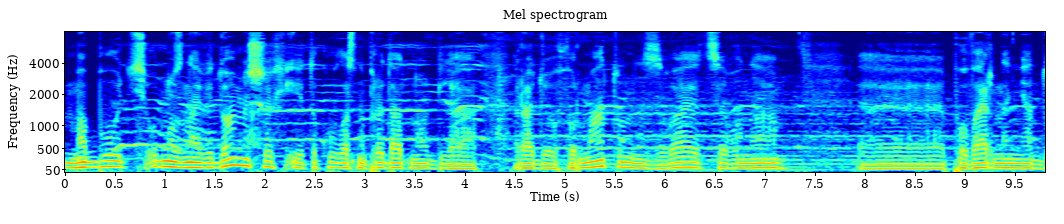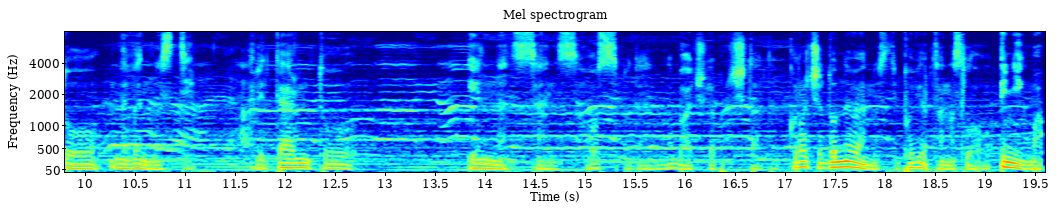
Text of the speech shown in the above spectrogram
мабуть, одну з найвідоміших і таку, власне, придатну для радіоформату. Називається вона повернення до невинності. Return to innocence. Господи, не бачу я прочитати. Коротше, до невинності, повірте на слово. Енігма.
